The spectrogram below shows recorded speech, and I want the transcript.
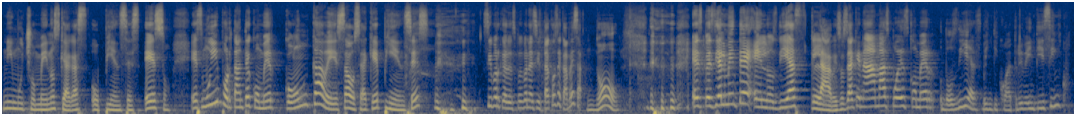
ni mucho menos que hagas o pienses eso. Es muy importante comer con cabeza, o sea, que pienses. sí, porque después van a decir tacos de cabeza. No. Especialmente en los días claves, o sea que nada más puedes comer dos días, 24 y 25.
